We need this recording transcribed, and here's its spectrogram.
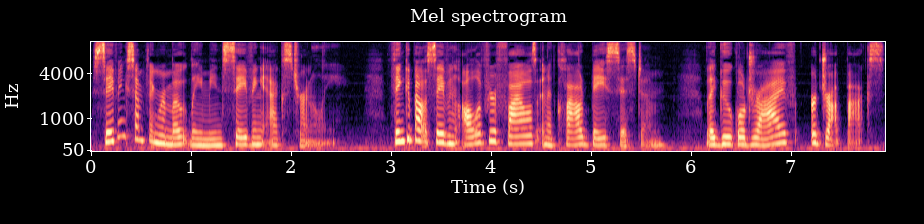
Saving something remotely means saving externally. Think about saving all of your files in a cloud based system, like Google Drive or Dropbox,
